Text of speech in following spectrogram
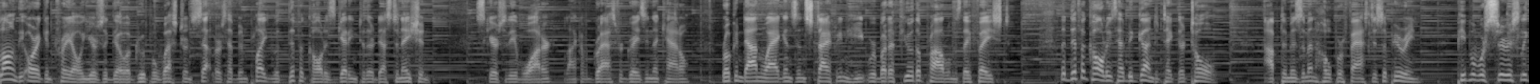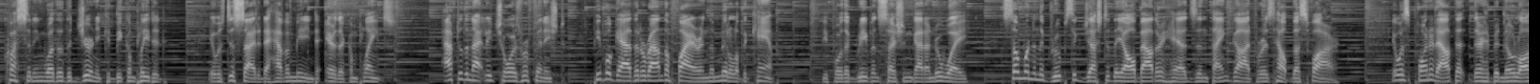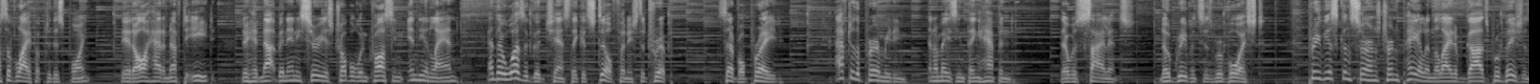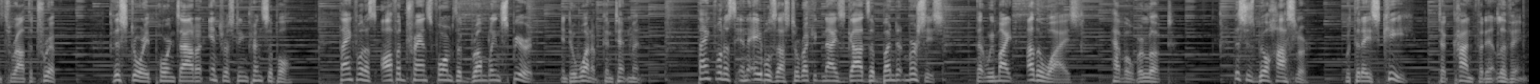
Along the Oregon Trail years ago, a group of Western settlers had been plagued with difficulties getting to their destination. Scarcity of water, lack of grass for grazing their cattle, broken down wagons, and stifling heat were but a few of the problems they faced. The difficulties had begun to take their toll. Optimism and hope were fast disappearing. People were seriously questioning whether the journey could be completed. It was decided to have a meeting to air their complaints. After the nightly chores were finished, people gathered around the fire in the middle of the camp. Before the grievance session got underway, someone in the group suggested they all bow their heads and thank God for his help thus far. It was pointed out that there had been no loss of life up to this point. They had all had enough to eat. There had not been any serious trouble when crossing Indian land, and there was a good chance they could still finish the trip. Several prayed. After the prayer meeting, an amazing thing happened. There was silence. No grievances were voiced. Previous concerns turned pale in the light of God's provisions throughout the trip. This story points out an interesting principle. Thankfulness often transforms the grumbling spirit into one of contentment. Thankfulness enables us to recognize God's abundant mercies that we might otherwise have overlooked. This is Bill Hossler with today's key to confident living.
